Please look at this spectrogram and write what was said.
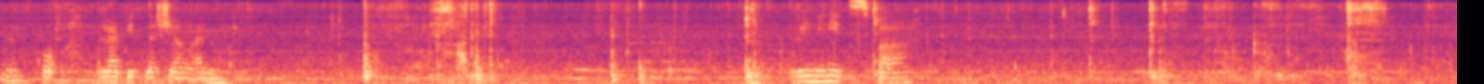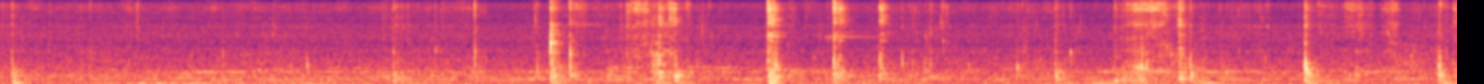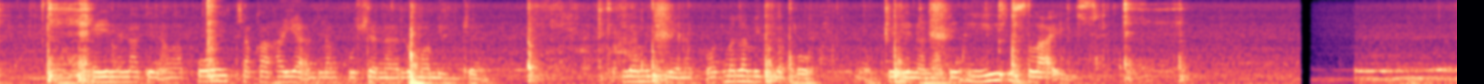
Yan po. Malapit na siyang ano. Three minutes pa. Hintayin na natin ang apoy, tsaka hayaan lang po siya na lumamig dyan. Pag niya na po, pag malamig na po, pwede na natin i-slice.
